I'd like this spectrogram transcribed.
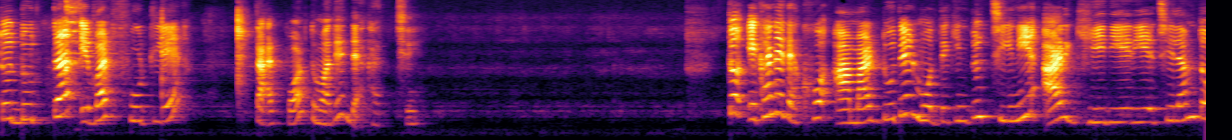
তো দুধটা এবার ফুটলে তারপর তোমাদের দেখাচ্ছি। তো এখানে দেখো, আমার দুধের মধ্যে কিন্তু চিনি আর ঘি দিয়ে দিয়েছিলাম। তো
